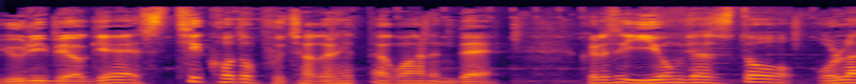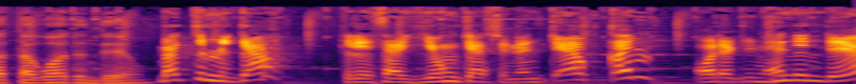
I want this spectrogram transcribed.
유리벽에 스티커도 부착을 했다고 하는데 그래서 이용자 수도 올랐다고 하던데요. 맞습니다. 그래서 이용자 수는 조금 오르긴 했는데요.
